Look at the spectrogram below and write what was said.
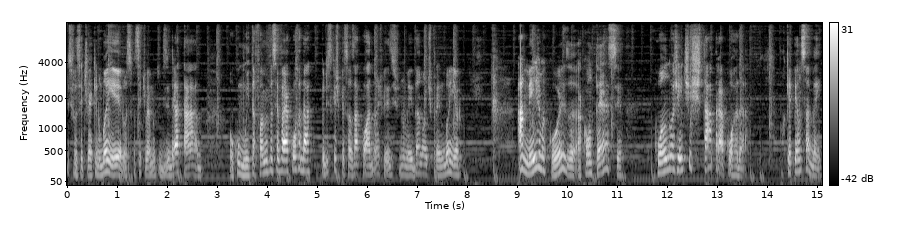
se você estiver aqui no banheiro, ou se você estiver muito desidratado, ou com muita fome, você vai acordar. Por isso que as pessoas acordam às vezes no meio da noite para ir no banheiro. A mesma coisa acontece quando a gente está para acordar. Porque pensa bem,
